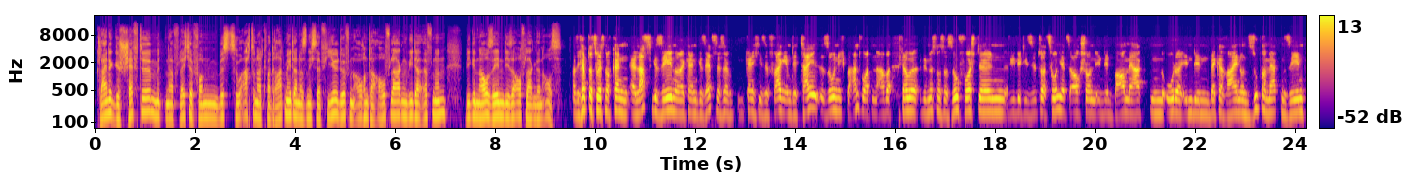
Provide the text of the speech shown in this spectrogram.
Kleine Geschäfte mit einer Fläche von bis zu 800 Quadratmetern, das ist nicht sehr viel, dürfen auch unter Auflagen wieder öffnen. Wie genau sehen diese Auflagen denn aus? Also ich habe dazu jetzt noch keinen Erlass gesehen oder kein Gesetz, deshalb kann ich diese Frage im Detail so nicht beantworten. Aber ich glaube, wir müssen uns das so vorstellen, wie wir die Situation jetzt auch schon in den Baumärkten oder in den Bäckereien und Supermärkten sehen.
